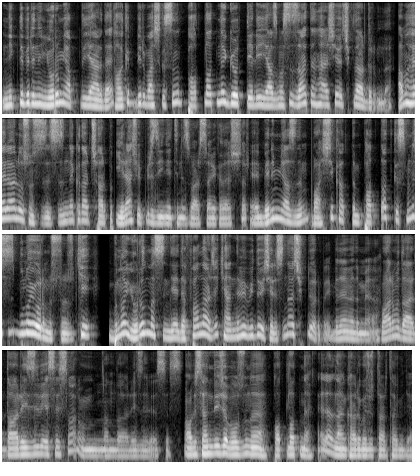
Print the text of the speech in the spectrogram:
nickli birinin yorum yaptığı yerde kalkıp bir başkasının patlat ne göt deliği yazması zaten her şeyi açıklar durumda. Ama helal olsun size. Sizin ne kadar çarpık, iğrenç bir zihniyetiniz varsa arkadaşlar. E, benim yazdığım başlık attığım patlat kısmını siz buna yormuşsunuz ki Buna yorulmasın diye defalarca kendimi video içerisinde açıklıyorum. E, Bilemedim ya. Var mı daha, daha rezil bir SS var mı bundan daha rezil bir SS? Abi sen de iyice bozdun ha. Patlat ne? Helal lan kargocu tartaglia.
